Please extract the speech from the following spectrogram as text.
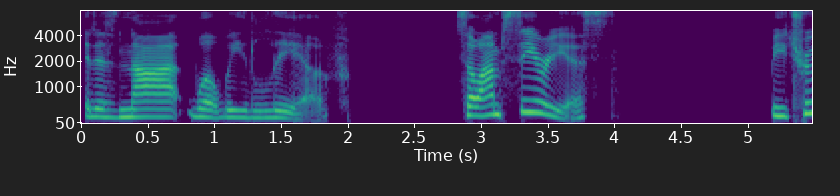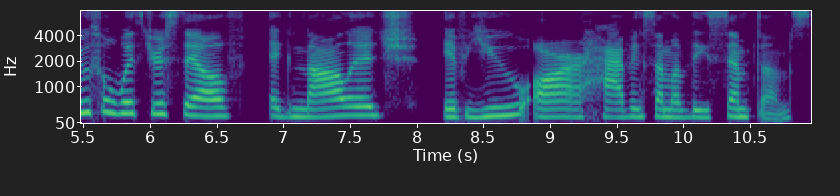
it is not what we live. So I'm serious. Be truthful with yourself. Acknowledge if you are having some of these symptoms.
